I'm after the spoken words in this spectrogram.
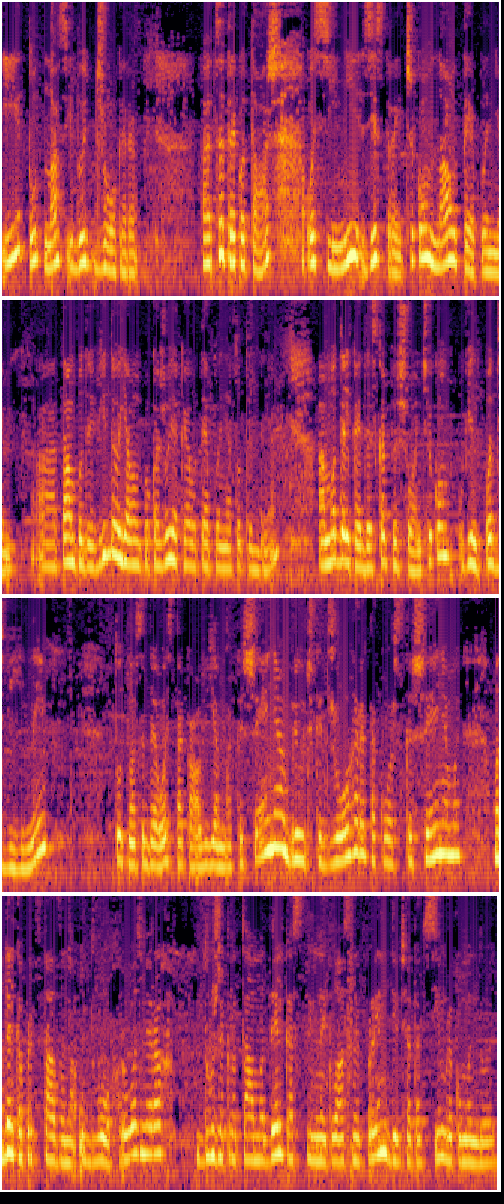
і тут у нас ідуть джогери. А, Це трикотаж осінній зі стрейчиком на утепленні. Там буде відео, я вам покажу, яке утеплення тут іде. Моделька йде з капюшончиком, він подвійний. Тут у нас іде ось така об'ємна кишеня, брючки джогери також з кишенями. Моделька представлена у двох розмірах. Дуже крута моделька, стильний класний принт. Дівчата всім рекомендую.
